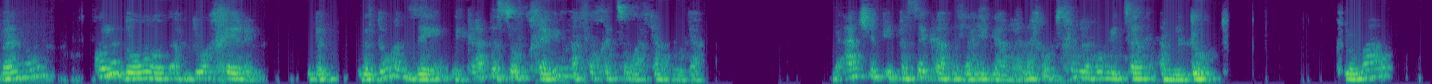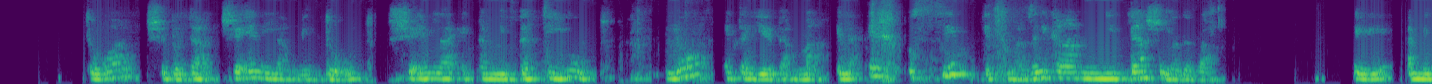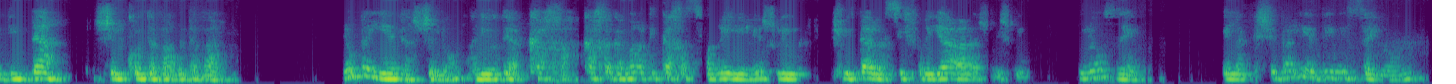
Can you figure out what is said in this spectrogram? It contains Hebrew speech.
באנו, כל הדורות עבדו אחרת. בדור הזה, לקראת הסוף, חייבים להפוך את צורת העבודה. ועד שתיפסק העבודה לגמרי, אנחנו צריכים לבוא מצד המידות. כלומר, תורה שבדעת, שאין לה מידות, שאין לה את המידתיות, לא את הידע מה, אלא איך עושים את מה, זה נקרא המידה של הדבר. אה, המדידה של כל דבר ודבר. לא בידע שלו, אני יודע ככה, ככה גמרתי, ככה ספרים, יש לי שליטה על הספרייה, יש לי... לא זה, אלא כשבא לידי ניסיון,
